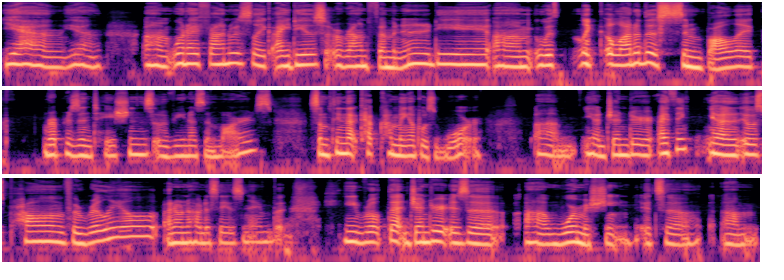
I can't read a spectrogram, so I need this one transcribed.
Yeah, yeah. um, what I found was like ideas around femininity, um, with like a lot of the symbolic representations of Venus and Mars. Something that kept coming up was war. Um, yeah, gender. I think yeah, it was Paul Virilio. I don't know how to say his name, but he wrote that gender is a, a war machine. It's a um,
